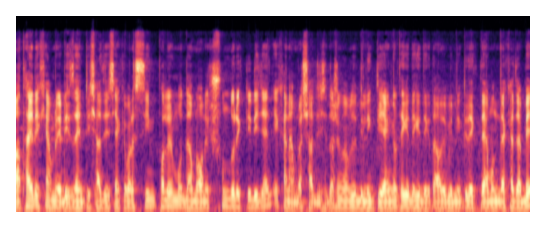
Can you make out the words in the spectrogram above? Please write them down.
মাথায় রেখে আমরা এই ডিজাইনটি সাজিয়েছি, একেবারে সিম্পলের মধ্যে আমরা অনেক সুন্দর একটি ডিজাইন এখানে আমরা সাজিয়েছি। দর্শক আমাদের বিল্ডিংটি অ্যাঙ্গেল থেকে দেখি দেখি, তাহলে বিল্ডিংটি দেখতে এমন দেখা যাবে।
